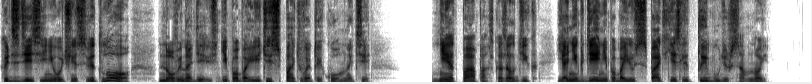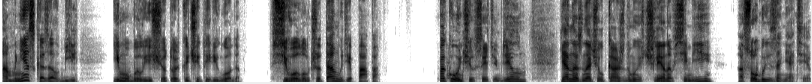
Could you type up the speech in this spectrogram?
Хоть здесь и не очень светло, но вы, надеюсь, не побоитесь спать в этой комнате?» «Нет, папа», — сказал Дик, — «я нигде не побоюсь спать, если ты будешь со мной». «А мне», — сказал Биль, — ему было еще только четыре года, — «всего лучше там, где папа». Покончив с этим делом, я назначил каждому из членов семьи особые занятия.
